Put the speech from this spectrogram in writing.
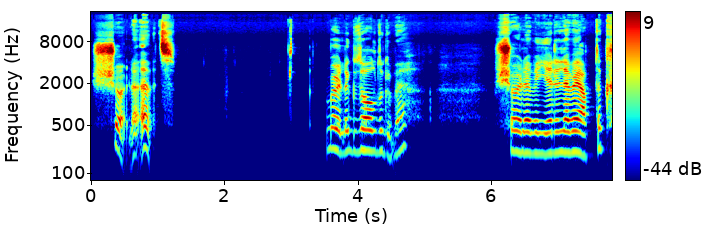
Şöyle evet. Böyle güzel oldu gibi. Şöyle bir yenileme yaptık.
